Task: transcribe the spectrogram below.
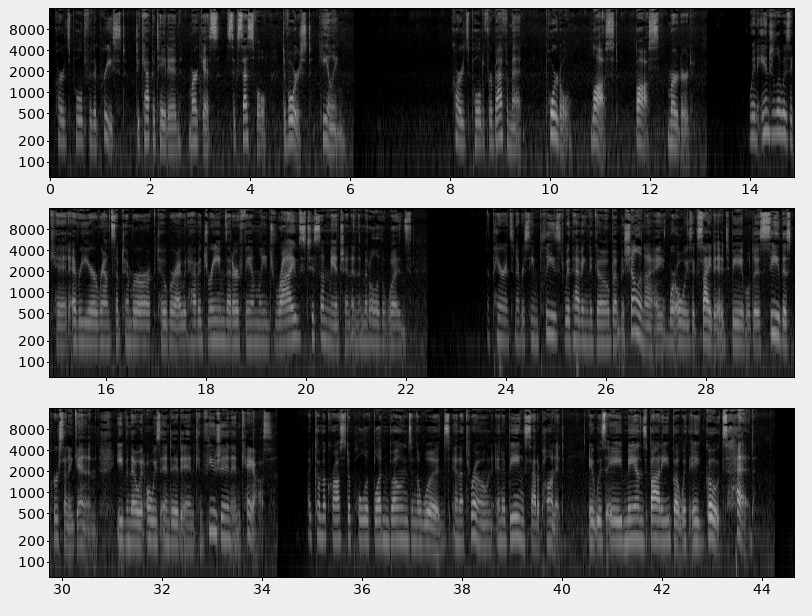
Cards pulled for the priest, decapitated, Markus, successful, divorced, healing. Cards pulled for Baphomet, portal, lost, boss, murdered. When Angela was a kid, every year around September or October, I would have a dream that our family drives to some mansion in the middle of the woods. Our parents never seemed pleased with having to go, but Michelle and I were always excited to be able to see this person again, even though it always ended in confusion and chaos. I'd come across a pool of blood and bones in the woods, and a throne, and a being sat upon it. It was a man's body, but with a goat's head.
